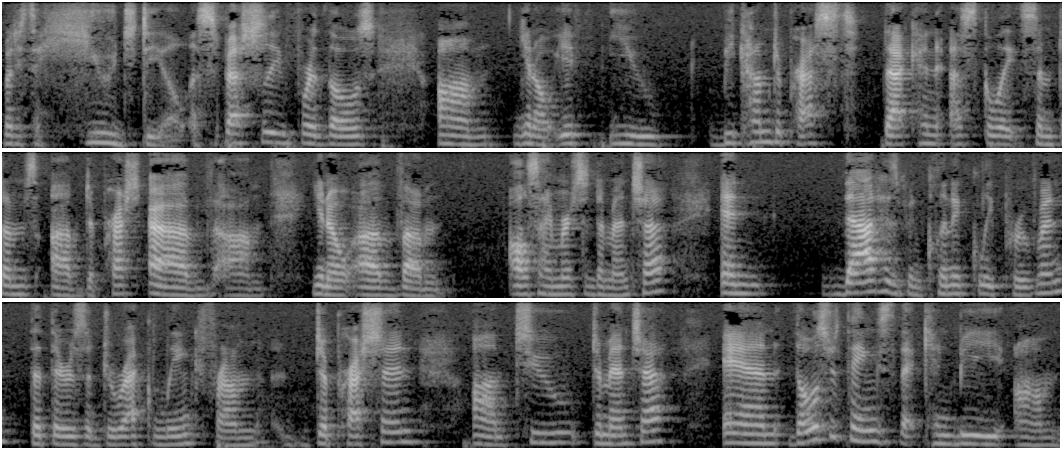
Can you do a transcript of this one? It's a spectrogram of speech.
but it's a huge deal, especially for those, um, you know, if you become depressed, that can escalate symptoms of depression, of, um, you know, of um, Alzheimer's and dementia. And that has been clinically proven that there's a direct link from depression um, to dementia. And those are things that can be um,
